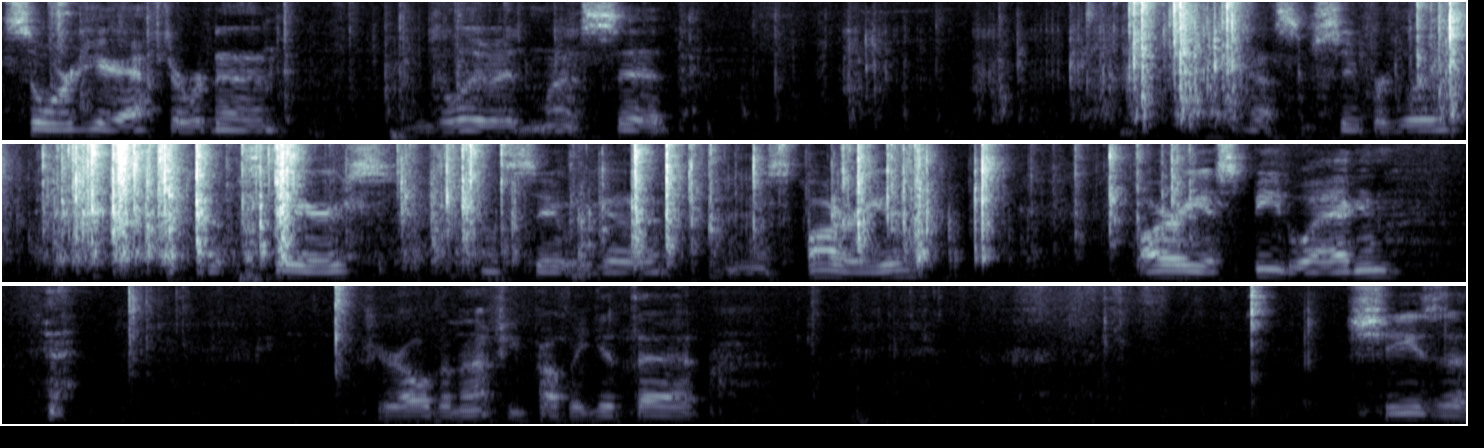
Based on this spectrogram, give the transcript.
sword here after we're done. Glue it and let it sit. Got some super glue upstairs. Let's see what we got. And this Arya. Aria Speedwagon. if you're old enough, you probably get that. She's a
